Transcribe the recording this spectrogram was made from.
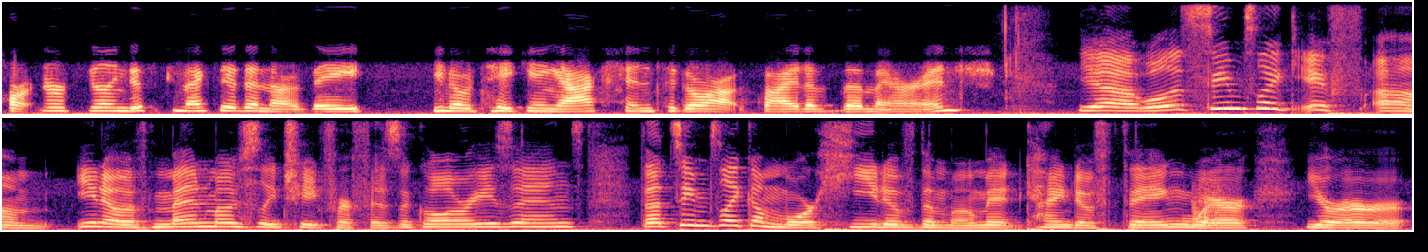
partner feeling disconnected and are they, you know, taking action to go outside of the marriage? Yeah, well, it seems like if, um, you know, if men mostly cheat for physical reasons, that seems like a more heat of the moment kind of thing where you're,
